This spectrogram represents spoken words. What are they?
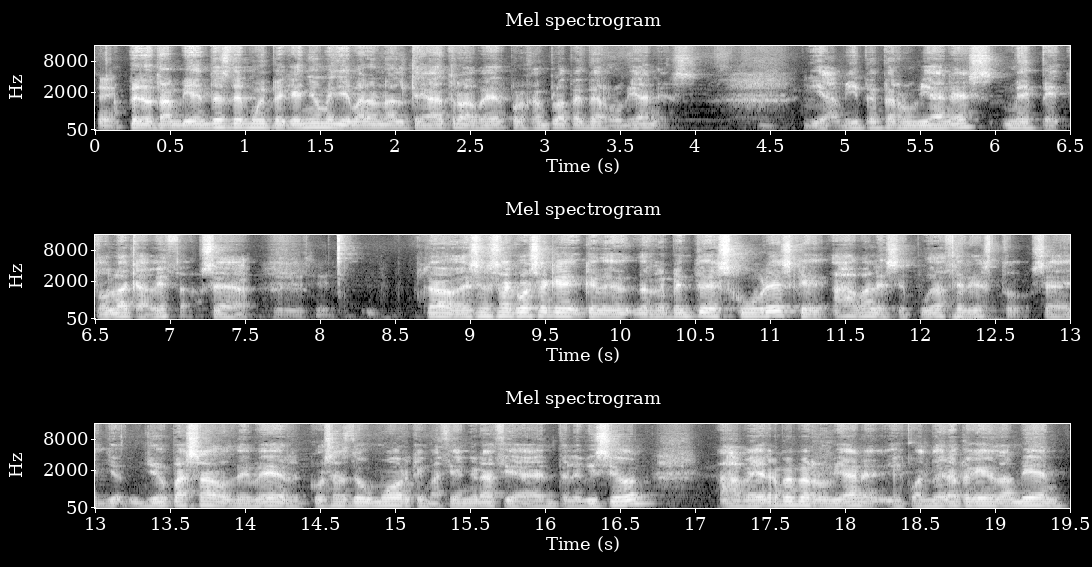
Sí. Pero también desde muy pequeño me llevaron al teatro a ver, por ejemplo, a Pepe Rubianes. Y a mí Pepe Rubianes me petó la cabeza. O sea, Sí, sí. Claro, es esa cosa que, que de, de repente descubres que, ah, vale, se puede hacer esto. O sea, yo, yo he pasado de ver cosas de humor que me hacían gracia en televisión a ver a Pepe Rubianes. Y cuando era pequeño también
